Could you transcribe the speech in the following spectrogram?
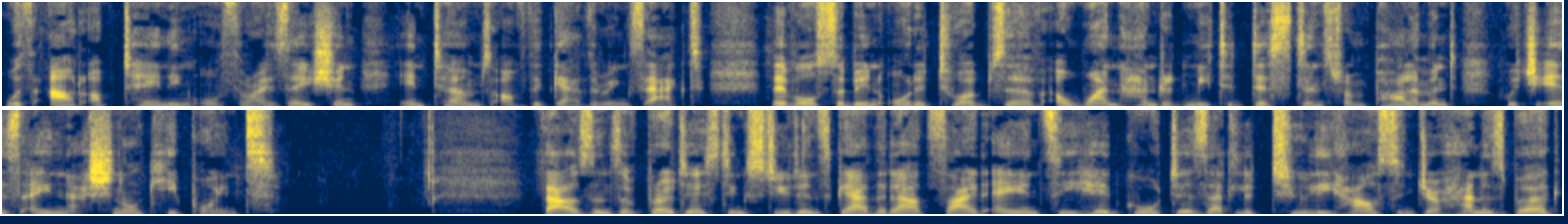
without obtaining authorization in terms of the Gatherings Act. They've also been ordered to observe a 100 metre distance from Parliament, which is a national key point. Thousands of protesting students gathered outside ANC headquarters at Luthuli House in Johannesburg,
